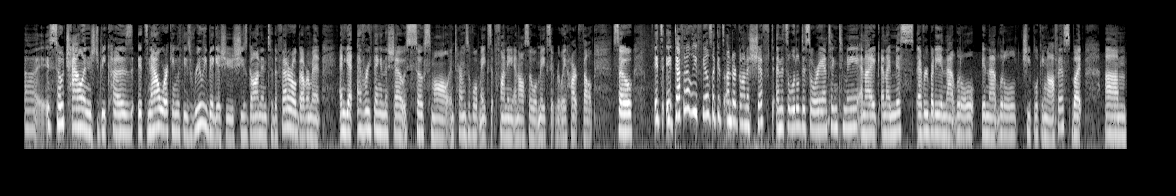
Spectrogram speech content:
uh, is so challenged because it's now working with these really big issues. She's gone into the federal government, and yet everything in the show is so small in terms of what makes it funny and also what makes it really heartfelt. So it's it definitely feels like it's undergone a shift, and it's a little disorienting to me. And I and I miss everybody in that little in that little cheap looking office, but. Um,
